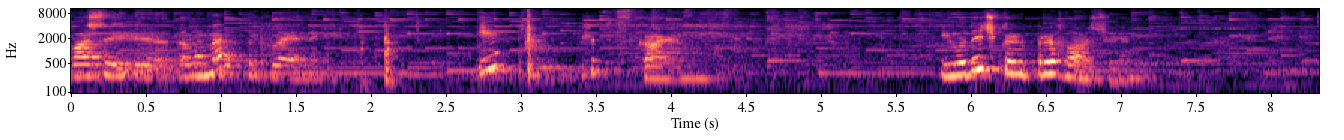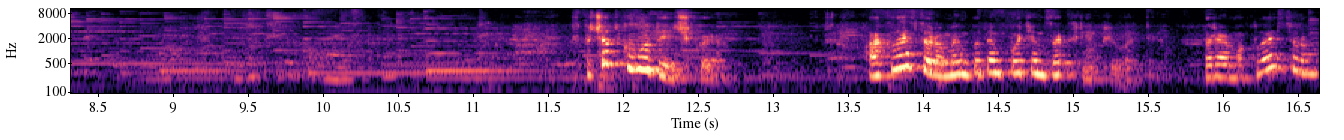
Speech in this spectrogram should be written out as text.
ваш е, елемент приклеєний і притискаємо. І водичкою приглажуємо. Спочатку водичкою, а клейстером ми будемо потім закріплювати. Беремо клейстером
